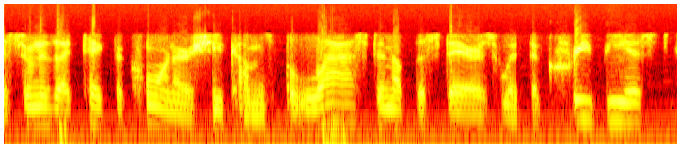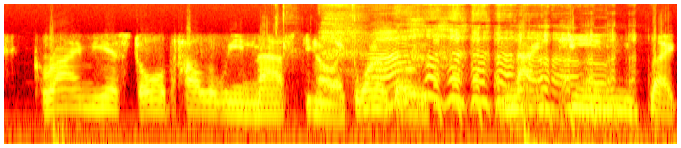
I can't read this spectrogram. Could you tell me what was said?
as soon as I take the corner, she comes blasting up the stairs with the creepiest, grimiest old Halloween mask. You know, like one of those nineteen like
